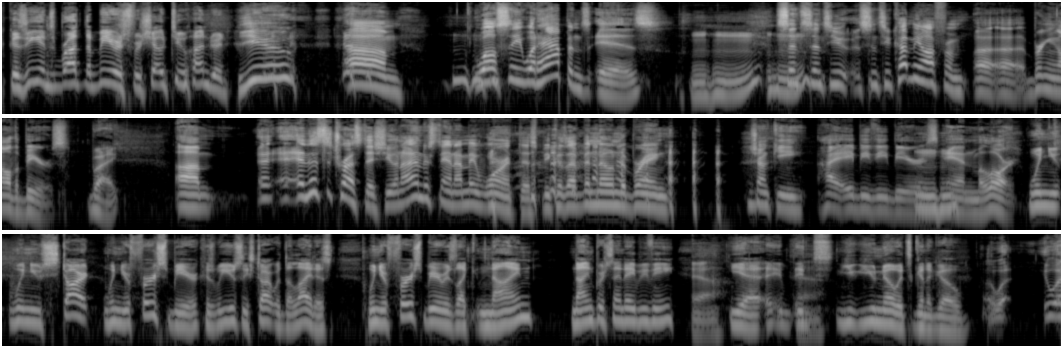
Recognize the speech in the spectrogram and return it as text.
Because Ian's brought the beers for show 200. you, um, well, see what happens is Mm-hmm, since since you since you cut me off from uh, uh, bringing all the beers, Right. um, and, and this is a trust issue, and I understand I may warrant this because I've been known to bring chunky high ABV beers Mm-hmm. and Malort. when you when you start when your first beer because we usually start with the lightest when your first beer is like nine nine percent ABV Yeah. yeah it, it's you you know it's gonna go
